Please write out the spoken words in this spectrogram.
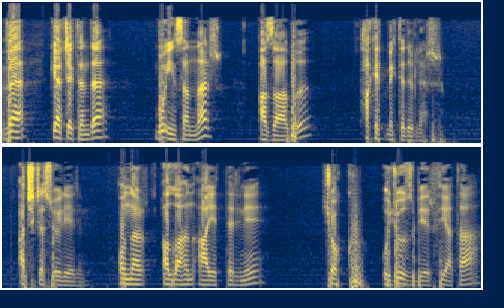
Ve gerçekten de bu insanlar azabı hak etmektedirler. Açıkça söyleyelim. Onlar Allah'ın ayetlerini çok ucuz bir fiyata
